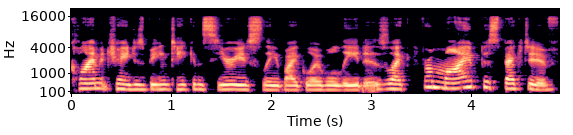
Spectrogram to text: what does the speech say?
climate change is being taken seriously by global leaders. Like, from my perspective,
